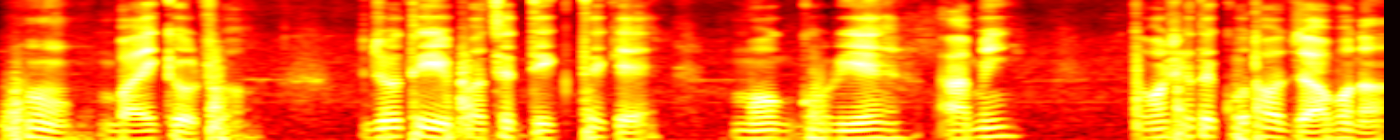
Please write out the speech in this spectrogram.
হুম, বাইকে ওঠো। জ্যোতি এফাসের দিক থেকে মুখ ঘুরিয়ে, আমি? তোমার সাথে কোথাও যাব না।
